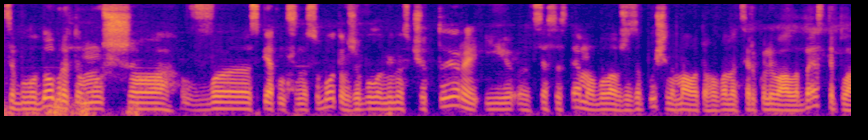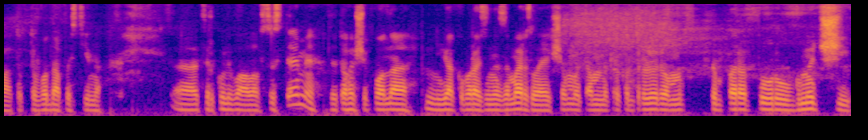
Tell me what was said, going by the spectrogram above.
це було добре, тому що в з п'ятниці на суботу вже було мінус 4, і е, вся система була вже запущена. Мало того, вона циркулювала без тепла, тобто вода постійно е, циркулювала в системі для того, щоб вона ні в якому разі не замерзла, якщо ми там не проконтролюємо температуру вночі.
